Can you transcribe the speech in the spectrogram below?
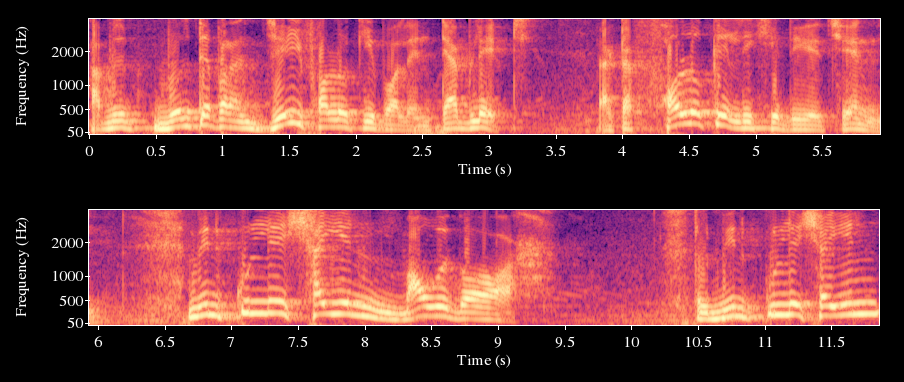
আপনি বলতে পারেন, যেই ফলকই বলেন, ট্যাবলেট, একটা ফলকে লিখে দিয়েছেন। মিন কুল্লে শাইন মাওদ তাহলে মিন কুল্লে শাইন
